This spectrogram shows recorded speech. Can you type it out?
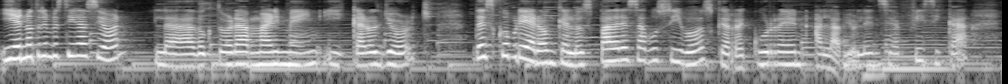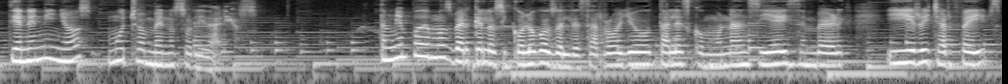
Y en otra investigación, la doctora Mary Main y Carol George descubrieron que los padres abusivos que recurren a la violencia física tienen niños mucho menos solidarios. También podemos ver que los psicólogos del desarrollo, tales como Nancy Eisenberg y Richard Fapes,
